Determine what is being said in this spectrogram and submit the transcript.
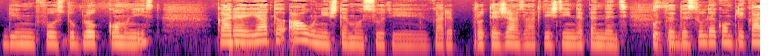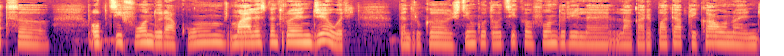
din fostul bloc comunist, care, iată, au niște măsuri care protejează artiștii independenți. Este destul de complicat să obții fonduri acum, mai ales pentru ONG-uri, pentru că știm cu toții că fondurile la care poate aplica un ONG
